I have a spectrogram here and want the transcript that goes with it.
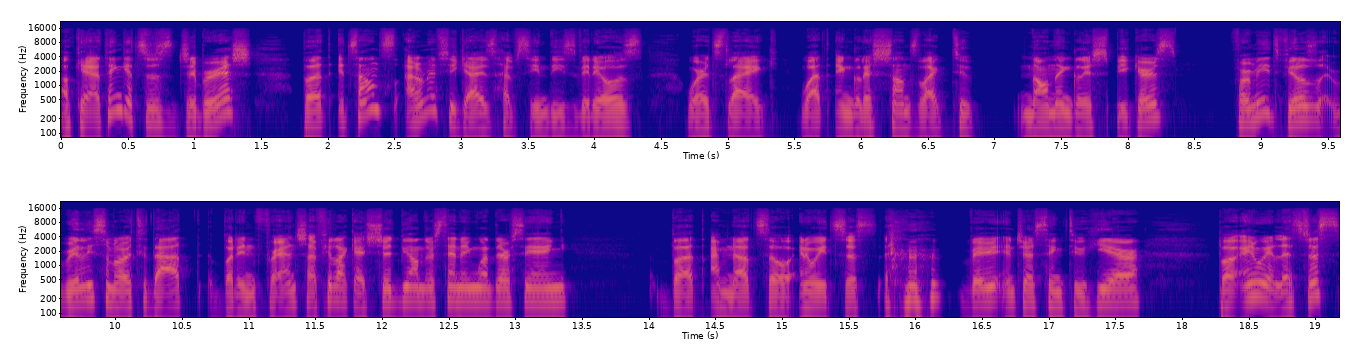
Okay, I think it's just gibberish, but it sounds. I don't know if you guys have seen these videos where it's like what English sounds like to non English speakers. For me, it feels really similar to that, but in French. I feel like I should be understanding what they're saying, but I'm not. So, anyway, it's just very interesting to hear. But anyway, let's just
